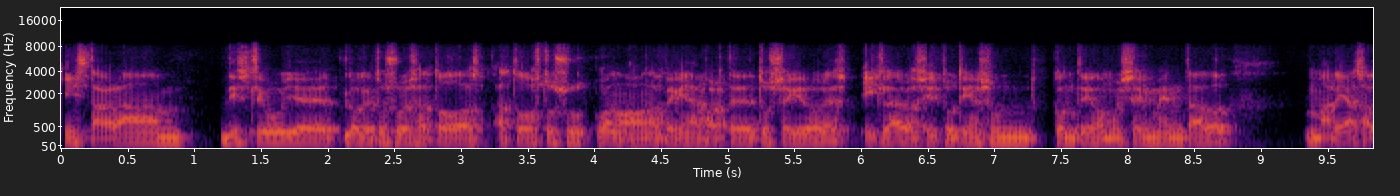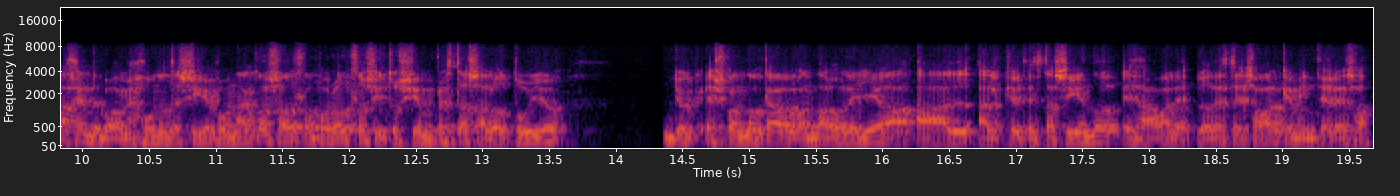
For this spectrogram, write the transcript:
Instagram distribuye lo que tú subes a todos, a todos tus, bueno, a una pequeña parte de tus seguidores. Y claro, si tú tienes un contenido muy segmentado, mareas a la gente, porque mejor uno te sigue por una cosa, otro por otro. Si tú siempre estás a lo tuyo, yo, es cuando, claro, cuando algo le llega al, al, que te está siguiendo, es, ah, vale, lo de este chaval que me interesa.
